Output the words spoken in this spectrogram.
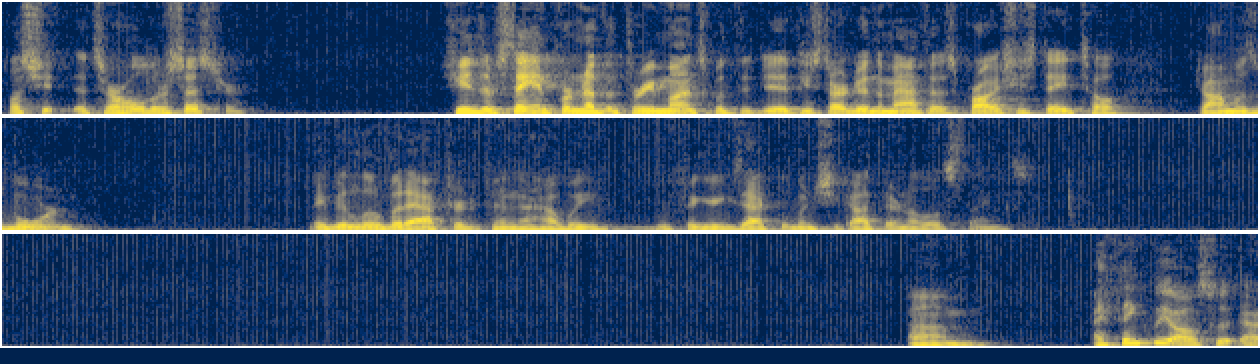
Plus, she, it's her older sister. She ends up staying for another three months, but if you start doing the math, it was probably she stayed till John was born. Maybe a little bit after, depending on how we, we figure exactly when she got there and all those things. Um, I think we also, uh,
